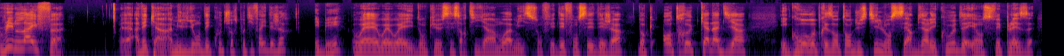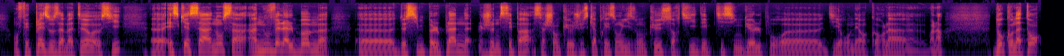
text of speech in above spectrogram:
Real Life, euh, avec un, un million d'écoutes sur Spotify déjà? Eh ben, Ouais, ouais, ouais. Donc, euh, c'est sorti il y a un mois, mais ils se sont fait défoncer déjà. Donc, entre Canadiens et gros représentants du style, on se serre bien les coudes et on se fait plaise. On fait plaise aux amateurs aussi. Euh, Est-ce que ça annonce un, nouvel album euh, de Simple Plan? Je ne sais pas, sachant que jusqu'à présent, ils ont que sorti des petits singles pour euh, dire on est encore là. voilà. Donc, on attend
